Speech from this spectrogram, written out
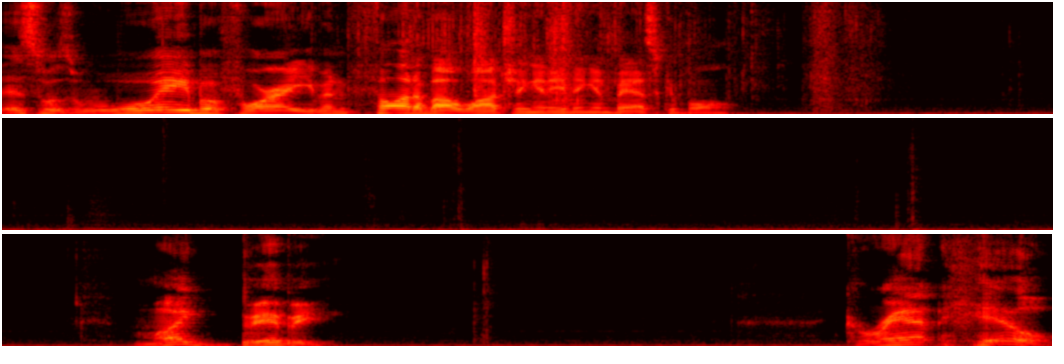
This was way before I even thought about watching anything in basketball. Mike Bibby. Grant Hill.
